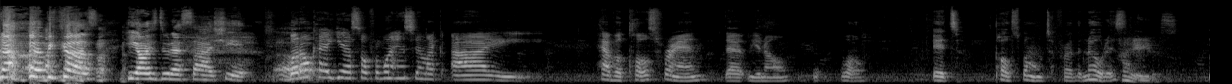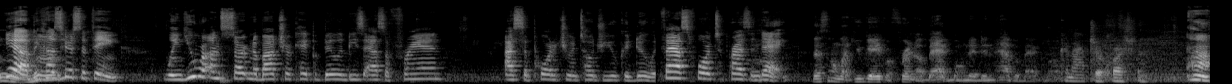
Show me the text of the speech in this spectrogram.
no, because he always do that side shit. But okay, yeah, so for one instant, like I have a close friend that, you know, well, it's postponed to further notice. Hiatus. Yeah, because here's the thing. When you were uncertain about your capabilities as a friend, I supported you and told you you could do it. Fast forward to present day. That sounds like you gave a friend a backbone that didn't have a backbone. Can I ask you a question? Huh.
